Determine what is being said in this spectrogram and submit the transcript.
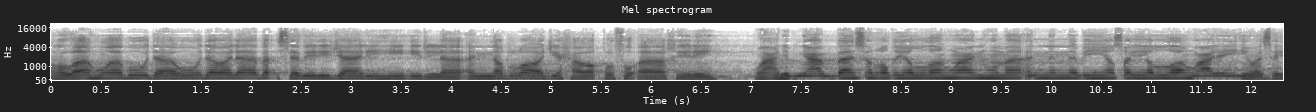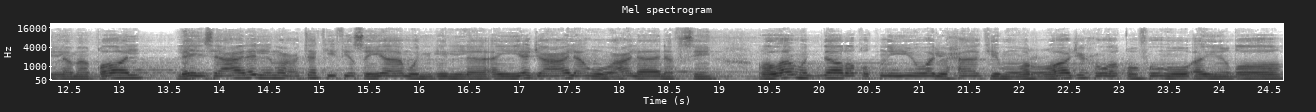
رواه أبو داود ولا بأس برجاله إلا أن الراجح وقف آخره. وعن ابن عباس رضي الله عنهما أن النبي صلى الله عليه وسلم قال ليس على المعتكف صيام إلا أن يجعله على نفسه. رواه الدار قطني والحاكم والراجح وقفه أيضا.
